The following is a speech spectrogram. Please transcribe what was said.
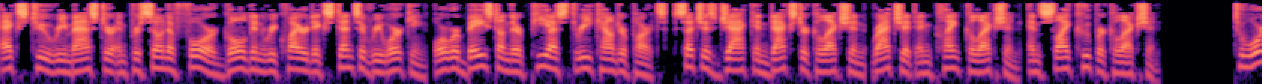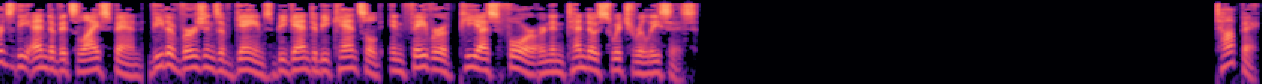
X2 Remaster and Persona 4 Golden required extensive reworking, or were based on their PS3 counterparts, such as Jak and Daxter Collection, Ratchet and Clank Collection, and Sly Cooper Collection. Towards the end of its lifespan, Vita versions of games began to be cancelled, in favor of PS4 or Nintendo Switch releases. Topic:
